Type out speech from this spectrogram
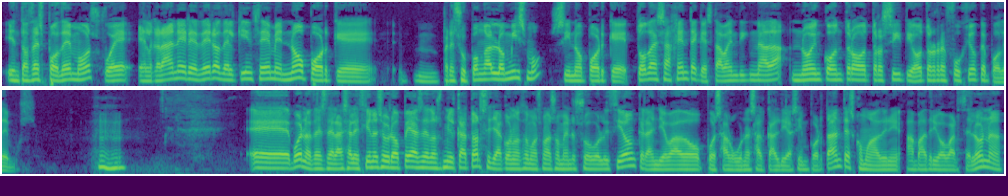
Y entonces Podemos fue el gran heredero del 15M no porque mm, presupongan lo mismo, sino porque toda esa gente que estaba indignada no encontró otro sitio, otro refugio que Podemos. Eh, bueno, desde las elecciones europeas de 2014 ya conocemos más o menos su evolución, que le han llevado pues algunas alcaldías importantes, como a Madri- a Madrid o Barcelona,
